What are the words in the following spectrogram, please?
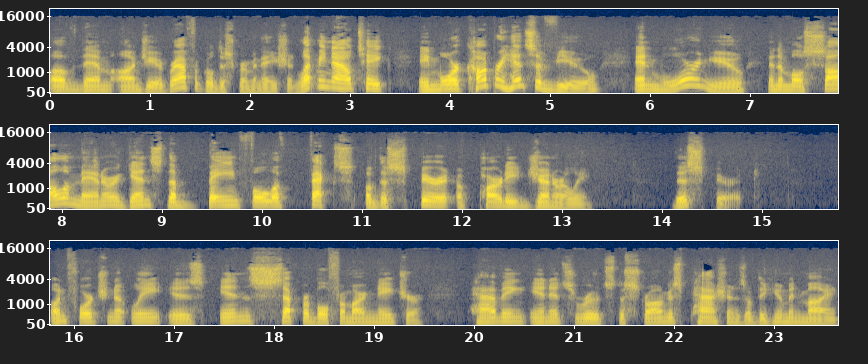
of them on geographical discrimination. Let me now take a more comprehensive view and warn you in the most solemn manner against the baneful effects of the spirit of party generally. This spirit, unfortunately, is inseparable from our nature having in its roots the strongest passions of the human mind.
